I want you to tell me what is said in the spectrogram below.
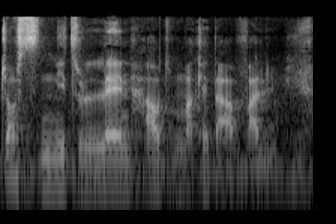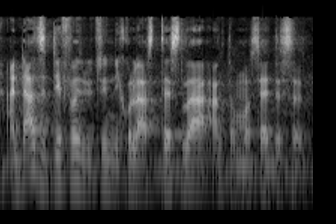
just need to learn how to market our value. And that's the difference between Nikola Tesla and Thomas Edison.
